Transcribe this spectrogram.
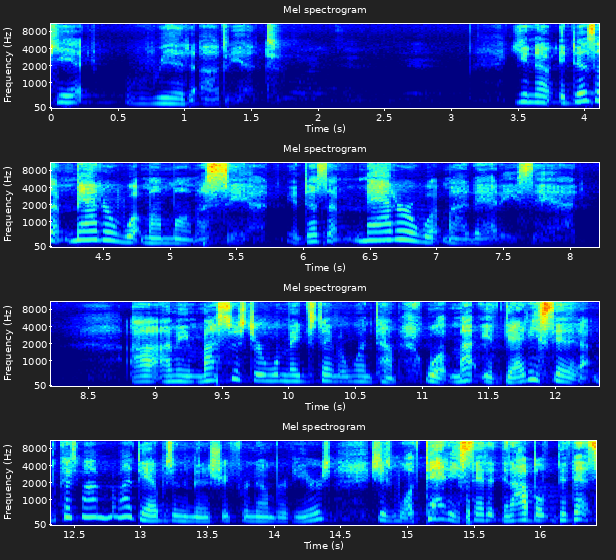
get rid of it. You know, it doesn't matter what my mama said. It doesn't matter what my daddy said. I mean, my sister made a statement one time. Well, my, if Daddy said it, because my, my dad was in the ministry for a number of years, she said, "Well, if Daddy said it, then I be, that's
